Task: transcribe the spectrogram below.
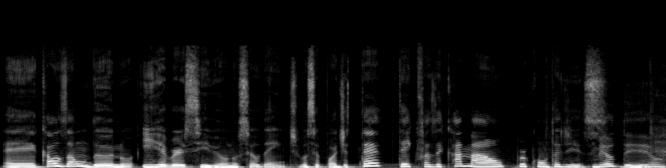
é, causar um dano irreversível no seu dente. Você pode até ter que fazer canal por conta disso. Meu Deus.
